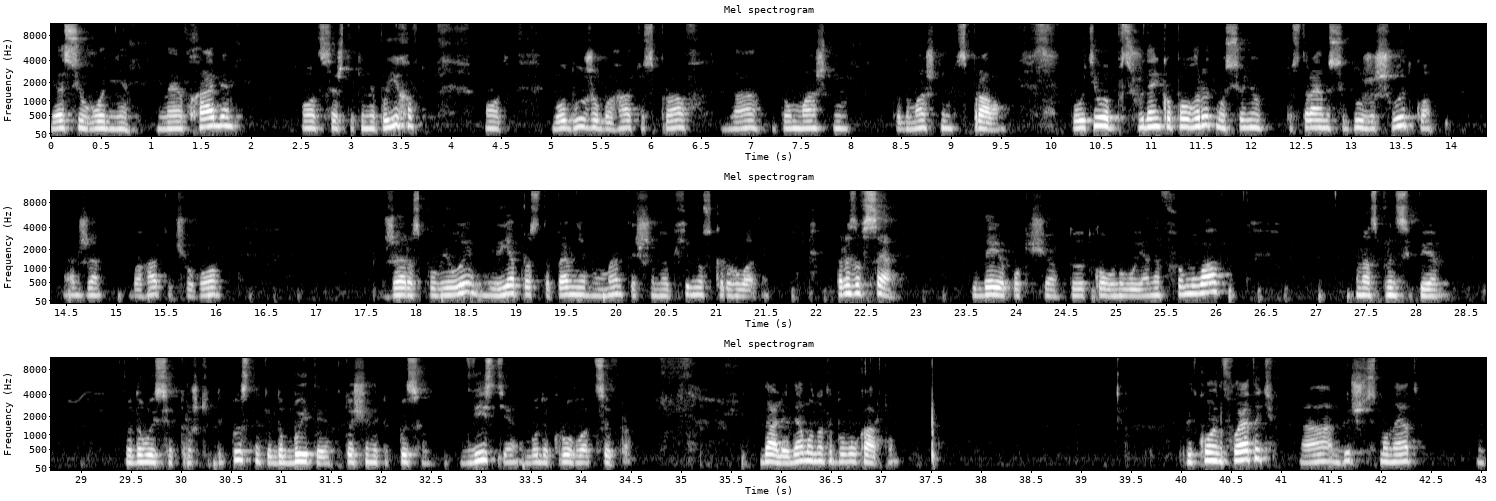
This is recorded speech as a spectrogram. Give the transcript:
Я сьогодні не в хабі, от все ж таки не поїхав. От, бо дуже багато справ на домашнім, по домашнім справам. Полетіло б швиденько по алгоритму. Сьогодні постараємося дуже швидко, адже багато чого вже розповіли. І є просто певні моменти, що необхідно скоригувати. Перш за все, ідею поки що додатково нову я не формував. У нас, в принципі, додалися трошки підписники, добити, хто ще не підписаний, 200 буде кругла цифра. Далі йдемо на типову карту. Біткоін флетить, а більшість монет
